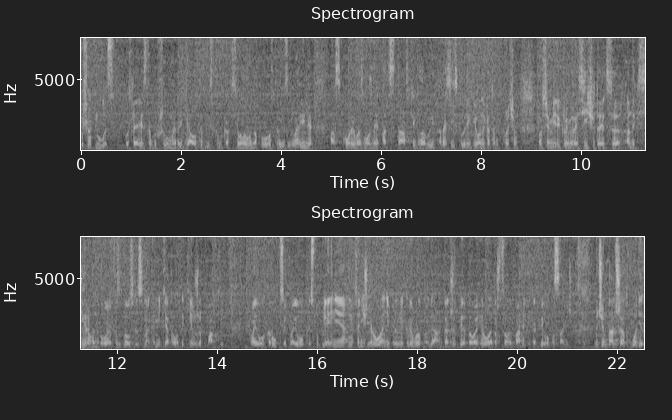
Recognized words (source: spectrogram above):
пошатнулось. После ареста бывшего мэра Ялты, близкого к Аксенову, на полуострове заговорили о скорой возможной отставке главы российского региона, который, впрочем, во всем мире, кроме России, считается аннексированным. У ФСБ, у Следственного комитета вот такие уже папки по его коррупции, по его преступлениям. Они же герои, они привели Крым в родную гавань. Как же ты этого героя, это же целый памятник, как ты его посадишь. Но чем дальше отходит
